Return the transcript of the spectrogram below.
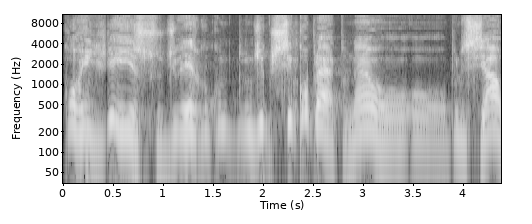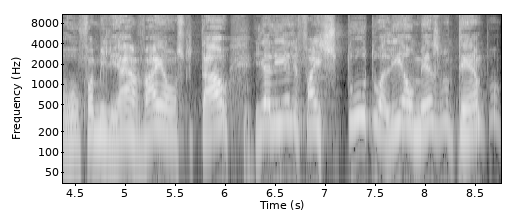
corrigir isso. Digo sim completo, né? O, o, policial ou familiar vai ao hospital e ali ele faz tudo ali ao mesmo tempo,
